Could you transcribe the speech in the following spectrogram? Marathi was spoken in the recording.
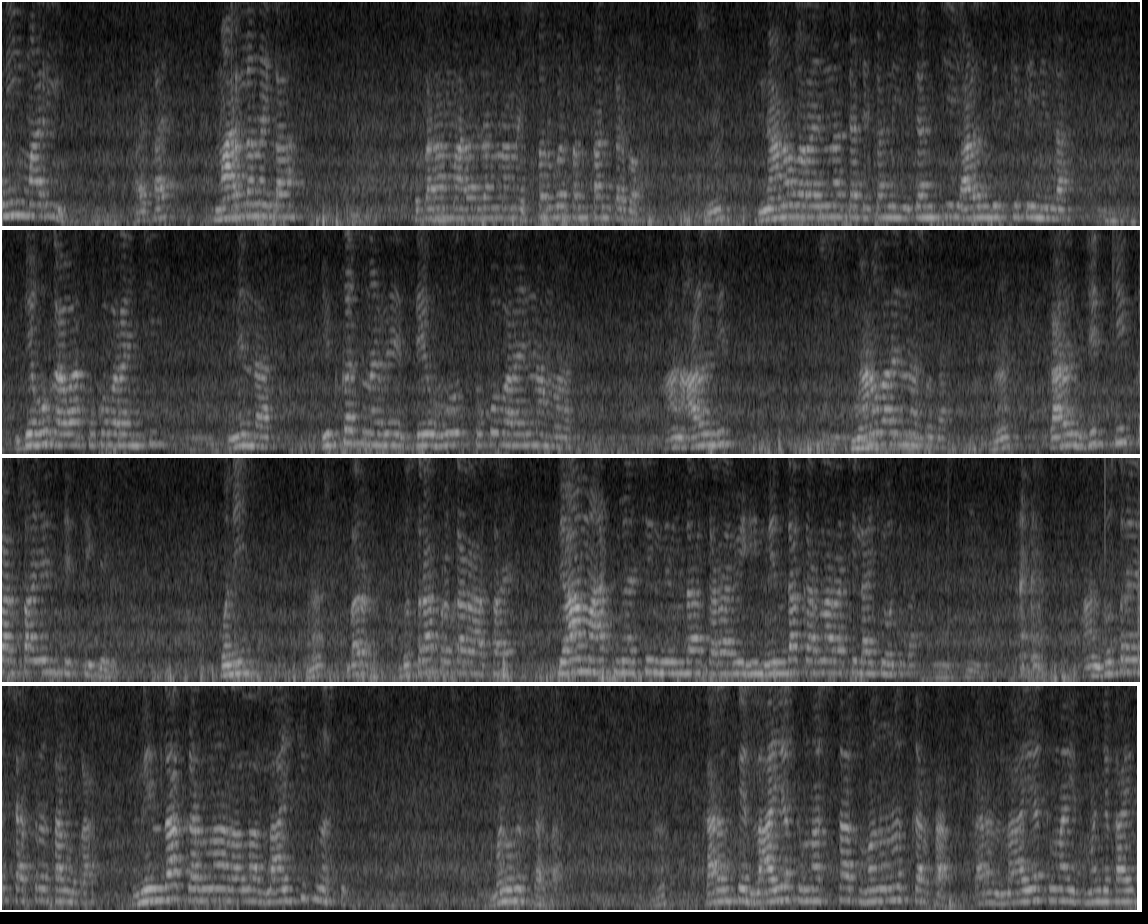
कोणी मारी? काय मारलं नाही का? तुकाराम महाराजांना नाही सर्व संतांकडे बघ? ज्ञानोबरायांना त्या ठिकाणी त्यांची आळंदीत किती निंदा? देहू गावात तुकोबरायांची निंदा. इतकंच नव्हे देहू तुकोबरायांना मार. आणि आळंदीत ज्ञानोबरायांना सुद्धा? कारण जितकी करता येईल तितकी केली कोणी? हं? बरं. दुसरा प्रकार असा आहे त्या महात्म्याची निंदा करावी. ही निंदा करणाराची लायकी होती का? आणि दुसरं एक शास्त्र सांगू का? निंदा करणाराला लायकीच नसते. म्हणूनच करतात. कारण ते लायक नसतात म्हणूनच करतात. कारण लायक नाहीत म्हणजे काय?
